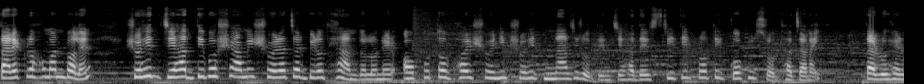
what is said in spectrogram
তারেক রহমান বলেন, শহীদ জেহাদ দিবসে আমি স্বৈরাচার বিরোধী আন্দোলনের অপুতভয় সৈনিক শহীদ নাজির উদ্দিন জেহাদের স্মৃতির প্রতি গভীর শ্রদ্ধা জানাই। তার রুহের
